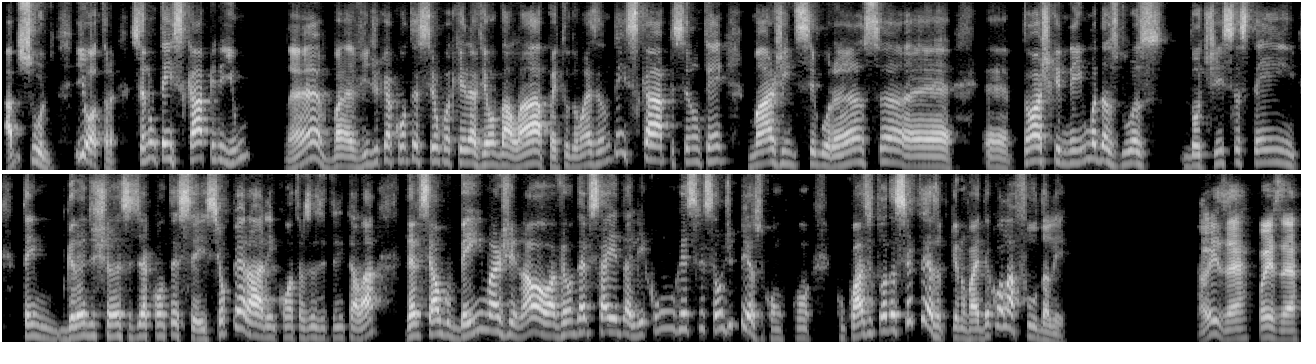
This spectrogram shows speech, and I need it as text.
absurdo. E outra, você não tem escape nenhum, né? Vídeo que aconteceu com aquele avião da Lapa e tudo mais, não tem escape, você não tem margem de segurança. É, é, então, acho que nenhuma das duas notícias tem, tem grandes chances de acontecer. E se operarem com a 330 lá, deve ser algo bem marginal. O avião deve sair dali com restrição de peso, com, com, com quase toda certeza, porque não vai decolar full dali. Pois é, pois é.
